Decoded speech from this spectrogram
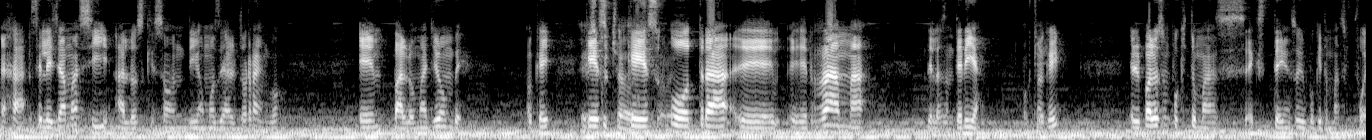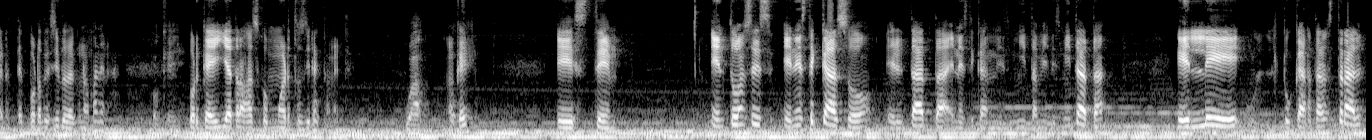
Ajá, se les llama así a los que son, digamos, de alto rango en Palomayombe, ¿ok? Que es, que es otra eh, eh, rama de la santería, Ok. ¿ok? El palo es un poquito más extenso y un poquito más fuerte, por decirlo de alguna manera, Ok. porque ahí ya trabajas con muertos directamente, Wow. ¿ok? Este, entonces, en este caso, el tata, en este caso también es mi tata, él lee tu carta astral,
